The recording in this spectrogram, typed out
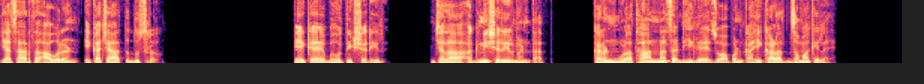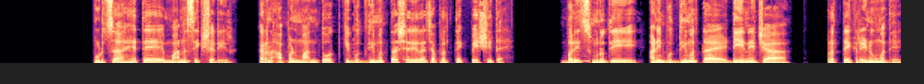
याचा अर्थ आवरण एकाच्या आत दुसरं. एक आहे भौतिक शरीर ज्याला अग्निशरीर म्हणतात कारण मुळात हा अन्नाचा ढीग आहे जो आपण काही काळात जमा केलाय. पुढचं आहे ते मानसिक शरीर कारण आपण मानतो की बुद्धिमत्ता शरीराच्या प्रत्येक पेशीत आहे. बरीच स्मृती आणि बुद्धिमत्ता आहे डीएनएच्या प्रत्येक रेणूमध्ये.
